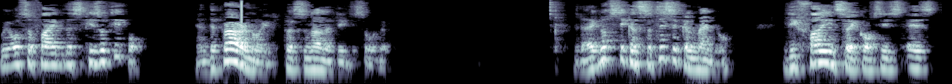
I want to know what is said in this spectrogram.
we also find the schizotypal and the paranoid personality disorder. The Diagnostic and Statistical Manual defines psychosis as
